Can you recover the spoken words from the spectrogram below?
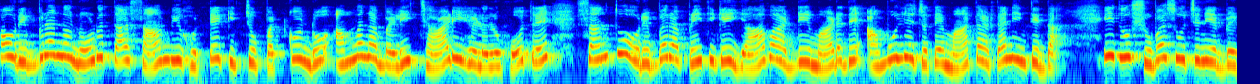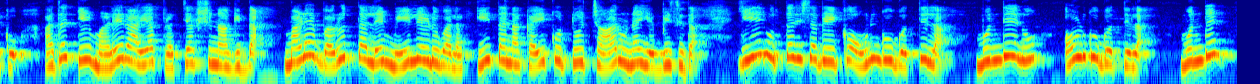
ಅವರಿಬ್ಬರನ್ನು ನೋಡುತ್ತಾ ಸಾಂಬಿ ಹೊಟ್ಟೆ ಕಿಚ್ಚು ಪಟ್ಕೊಂಡು ಅಮ್ಮನ ಬಳಿ ಚಾಡಿ ಹೇಳಲು ಹೋದರೆ ಸಂತು ಅವರಿಬ್ಬರ ಪ್ರೀತಿಗೆ ಯಾವ ಅಡ್ಡಿ ಮಾಡದೆ ಅಮೂಲ್ಯ ಜೊತೆ ಮಾತಾಡ್ತಾ ನಿಂತಿದ್ದ. ಇದು ಶುಭ ಸೂಚನೆ ಇರಬೇಕು. ಅದಕ್ಕೆ ಮಳೆರಾಯ ಪ್ರತ್ಯಕ್ಷನಾಗಿದ್ದ. ಮಳೆ ಬರುತ್ತಲೇ ಮೇಲೇಳುವ ಲಕ್ಕಿ ತನ್ನ ಕೈಕೊಟ್ಟು ಚಾರುನ ಎಬ್ಬಿಸಿದ. ಏನು ಉತ್ತರಿಸಬೇಕು ಅವನಿಗೂ ಗೊತ್ತಿಲ್ಲ. ಮುಂದೇನು ಅವಳಿಗೂ ಗೊತ್ತಿಲ್ಲ. ಮುಂದೆ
